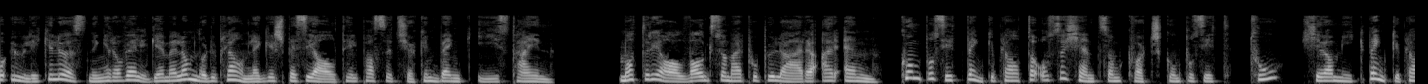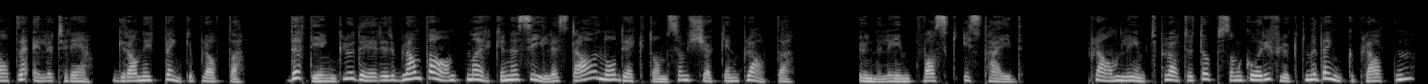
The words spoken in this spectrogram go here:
og ulike løsninger å velge mellom når du planlegger spesialtilpasset kjøkkenbenk i stein. Materialvalg som er populære er N. Kompositt benkeplate også kjent som kvartskompositt, 2. Keramikk benkeplate eller 3. Granitt benkeplate. Dette inkluderer blant annet merkene Silestad og Dekton som kjøkkenplate. Underlimt vask i steid planlimt platetopp som går i flukt med benkeplaten,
